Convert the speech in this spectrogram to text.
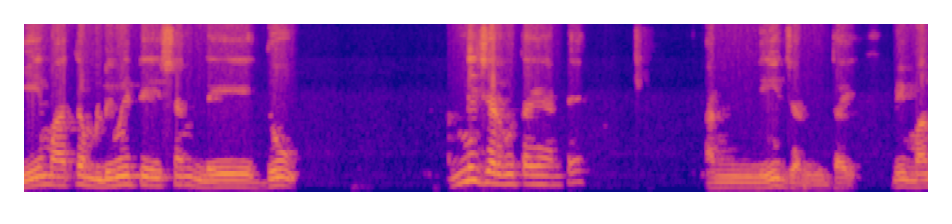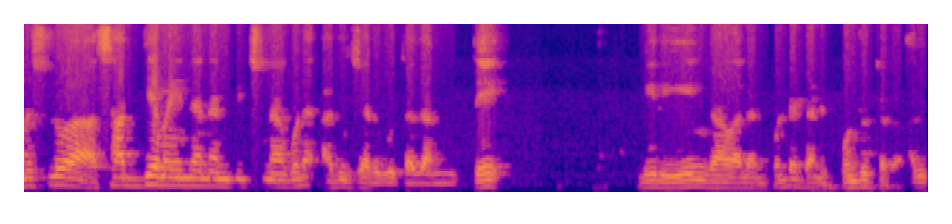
ఏ మాత్రం లిమిటేషన్ లేదు. అన్నీ జరుగుతాయి అంటే? అన్నీ జరుగుతాయి. మీ మనసులో అసాధ్యమైందని అనిపించినా కూడా అది జరుగుతుంది అంతే. మీరు ఏం కావాలనుకుంటే దాన్ని పొందుతారు. అది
